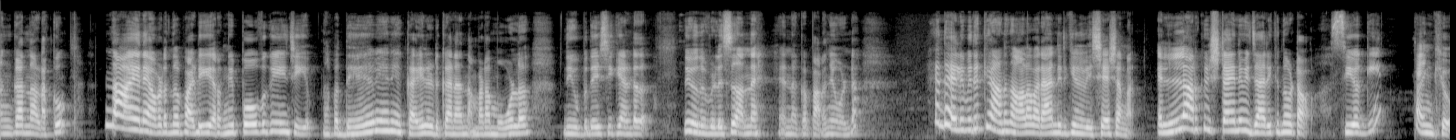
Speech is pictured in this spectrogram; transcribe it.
അംഗം നടക്കും നായനെ അവിടെ നിന്ന് പടി ഇറങ്ങിപ്പോവുകയും ചെയ്യും. അപ്പോൾ ദേവേനെ കയ്യിലെടുക്കാനാണ് നമ്മുടെ മോൾ നീ ഉപദേശിക്കേണ്ടത്. നീ ഒന്ന് വിളിച്ചു തന്നേ എന്നൊക്കെ പറഞ്ഞുകൊണ്ട് എന്തായാലും ഇതൊക്കെയാണ് നാളെ വരാനിരിക്കുന്ന വിശേഷങ്ങൾ. എല്ലാവർക്കും ഇഷ്ടമായെന്ന് വിചാരിക്കുന്നു കേട്ടോ. സിയോഗി താങ്ക് യു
